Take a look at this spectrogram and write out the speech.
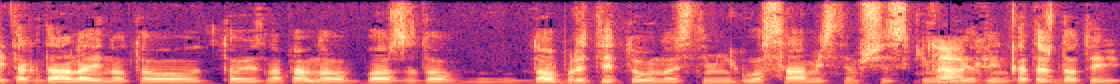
i tak dalej, no to, to jest na pewno bardzo do, dobry tytuł, no z tymi głosami, z tym wszystkim. Tak. Jedynka też do tej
